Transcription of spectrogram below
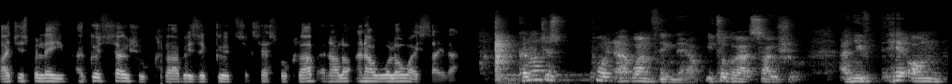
I just believe a good social club is a good successful club, and I and I will always say that. Can I just point out one thing now? You talk about social, and you've hit on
